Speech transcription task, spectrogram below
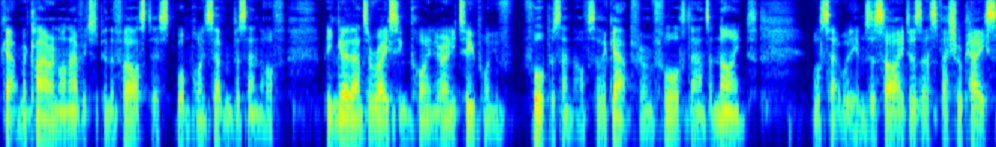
gap McLaren on average has been the fastest, 1.7 percent off. But you can go down to Racing Point, they're only 2.4 percent off. So the gap from fourth down to ninth, we'll set Williams aside as a special case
